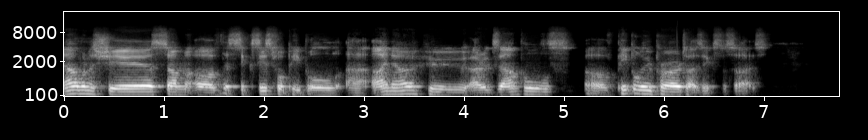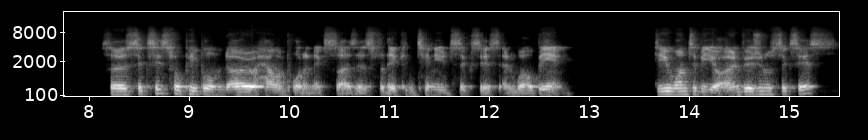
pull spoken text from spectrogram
Now, I want to share some of the successful people uh, I know who are examples of people who prioritize exercise. So, successful people know how important exercise is for their continued success and well being. Do you want to be your own version of success?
